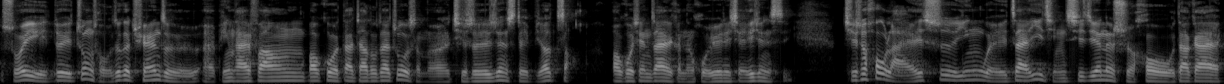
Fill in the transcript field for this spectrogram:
所以对众筹这个圈子，呃，平台方包括大家都在做什么，其实认识的也比较早。包括现在可能活跃的一些 agency，其实后来是因为在疫情期间的时候，大概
